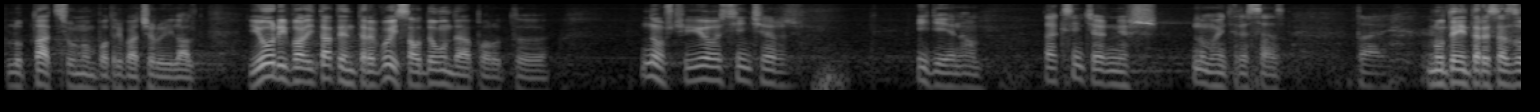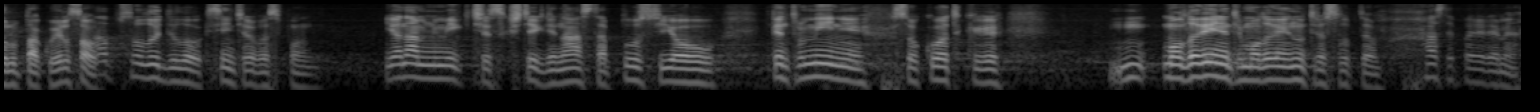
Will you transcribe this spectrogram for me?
luptați unul împotriva celuilalt. E o rivalitate între voi sau de unde a apărut? uh? Nu știu, eu sincer idee n-am. Dacă sincer nici nu mă interesează tare. Nu te interesează lupta cu el sau? Absolut deloc, sincer vă spun. Eu n-am nimic ce să câștig din asta, plus eu, pentru mine, socot că m- moldoveni între moldoveni nu trebuie să luptăm. Asta e părerea mea.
